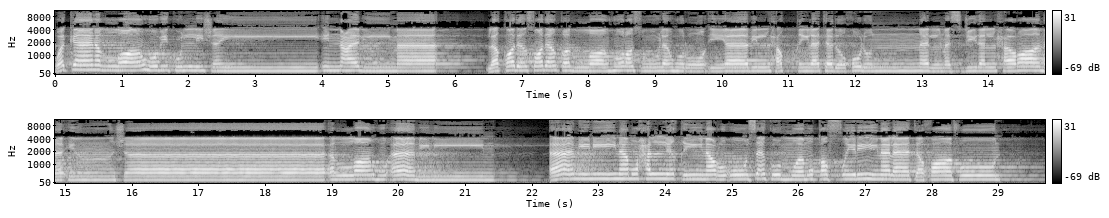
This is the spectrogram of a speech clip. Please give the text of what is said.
وكان الله بكل شيء عليماً. لقد صدق الله رسوله الرؤيا بالحق لتدخلن المسجد الحرام إن شاء الله. آمنين. آمنين محلقين رؤوسكم ومقصرين لا تخافون.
